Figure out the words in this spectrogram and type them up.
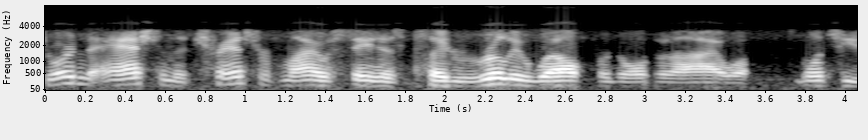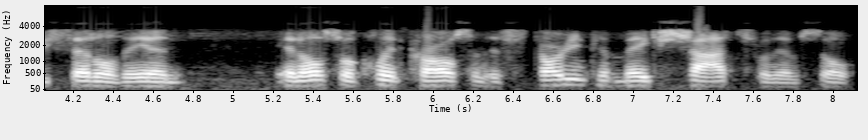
Jordan Ashton, the transfer from Iowa State, has played really well for Northern Iowa once he's settled in, and also Klint Carlson is starting to make shots for them. So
